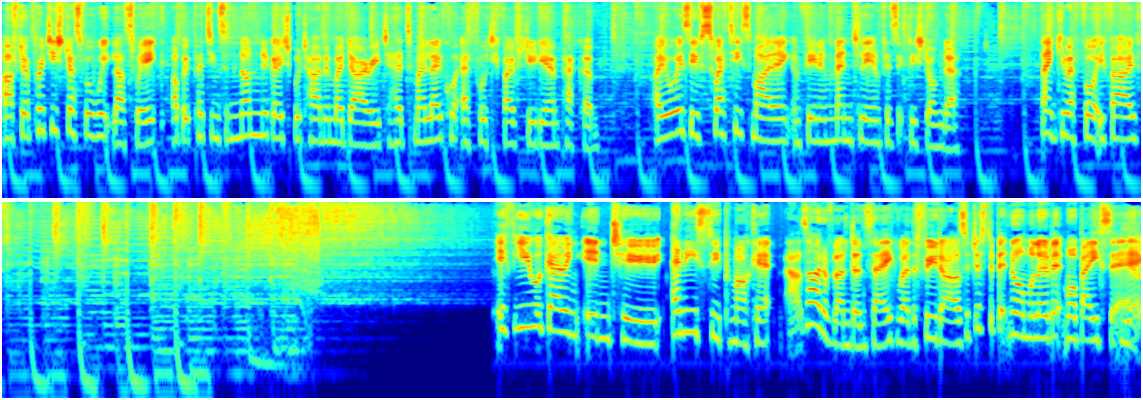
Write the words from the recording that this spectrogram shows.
After a pretty stressful week last week, I'll be putting some non negotiable time in my diary to head to my local F45 studio in Peckham. I always leave sweaty, smiling, and feeling mentally and physically stronger. Thank you, F45. If you were going into any supermarket outside of London, say, where the food aisles are just a bit normal and a bit more basic, Yeah.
